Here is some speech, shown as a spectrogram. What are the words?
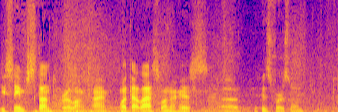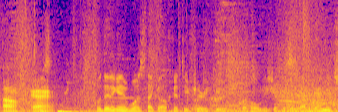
He seemed stunned for a long time. What, that last one or his? Uh, his first one. Oh, yeah. yeah. But then again, it was like a 50 Fury Q, but holy shit, that did a lot of damage.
